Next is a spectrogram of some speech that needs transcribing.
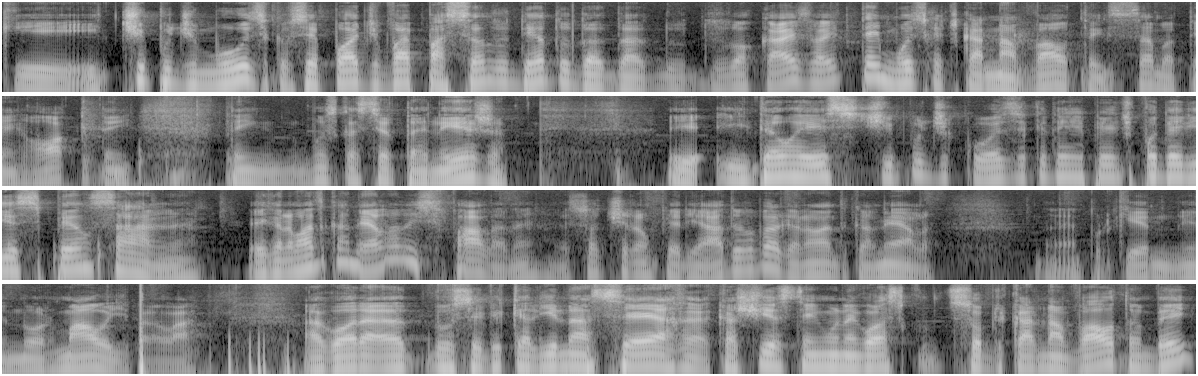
que tipo de música você pode vai passando dentro da, da, dos locais, aí tem música de carnaval, tem samba, tem rock, tem tem música sertaneja. E, então é esse tipo de coisa que de repente poderia se pensar, né? É Gramado Canela nem se fala, né? É só tirar um feriado e vai para Gramado Canela né? porque é normal ir para lá. Agora, você vê que ali na Serra, Caxias tem um negócio sobre carnaval também,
